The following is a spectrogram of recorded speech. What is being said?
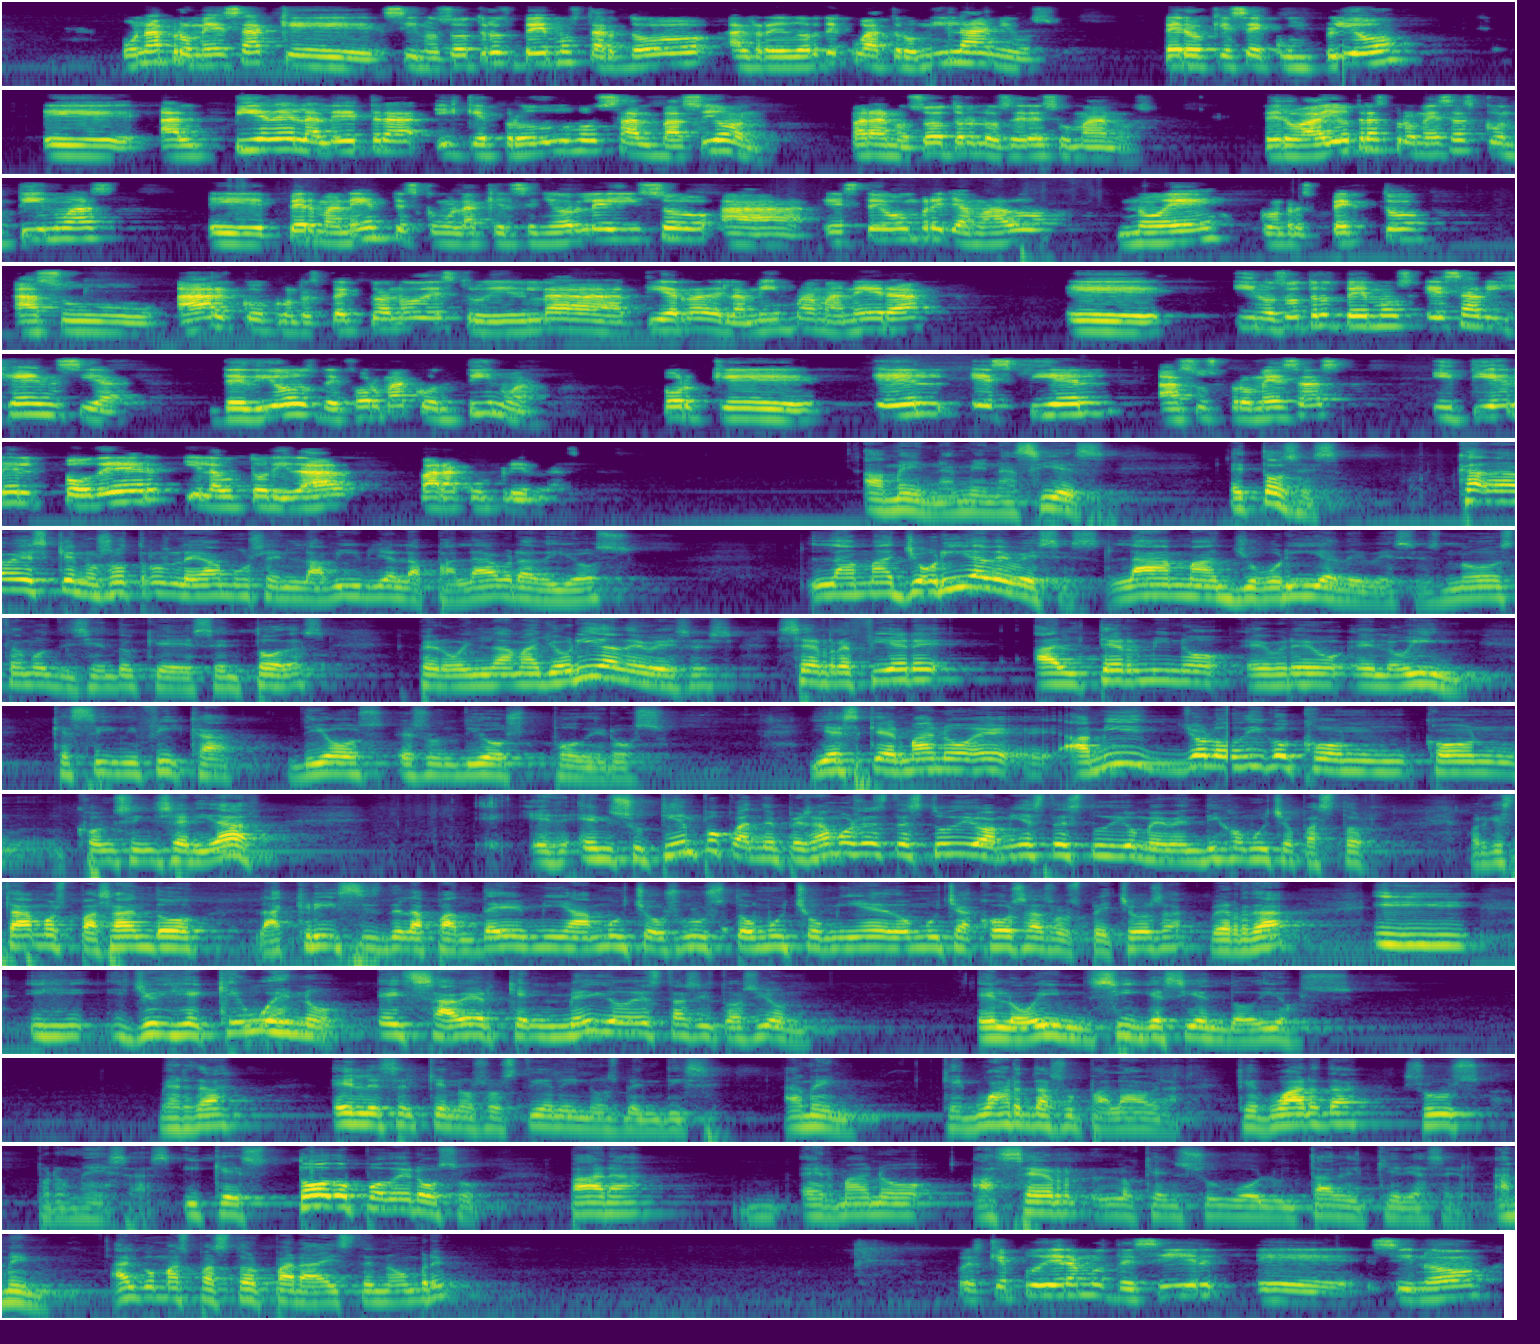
Una promesa que si nosotros vemos tardó alrededor de cuatro mil años, pero que se cumplió eh, al pie de la letra y que produjo salvación para nosotros los seres humanos. Pero hay otras promesas continuas, eh, permanentes, como la que el Señor le hizo a este hombre llamado Noé con respecto a su arco, con respecto a no destruir la tierra de la misma manera. Eh, y nosotros vemos esa vigencia de Dios de forma continua, porque Él es fiel a sus promesas y tiene el poder y la autoridad para cumplirlas. Amén, amén, así es. Entonces, cada vez que nosotros leamos en la Biblia la palabra de Dios, la mayoría de veces, la mayoría de veces, no estamos diciendo que es en todas, pero en la mayoría de veces se refiere al término hebreo Elohim, que significa Dios es un Dios poderoso. Y es que, hermano, eh, eh, a mí yo lo digo con, con, sinceridad. en su tiempo, cuando empezamos este estudio, a mí este estudio me bendijo mucho, pastor porque estábamos pasando la crisis de la pandemia, mucho susto, mucho miedo, mucha cosa sospechosa, ¿verdad? Y, yo dije, qué bueno es saber que en medio de esta situación, Elohim sigue siendo Dios, ¿verdad? Él es el que nos sostiene y nos bendice. Amén. Que guarda su palabra, que guarda sus promesas y que es todopoderoso para, hermano, hacer lo que en su voluntad Él quiere hacer. Amén. ¿Algo más, pastor, para este nombre? Pues, ¿qué pudiéramos decir eh, sino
